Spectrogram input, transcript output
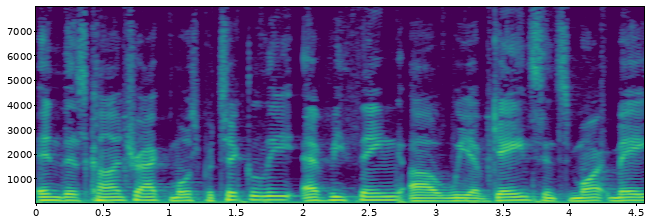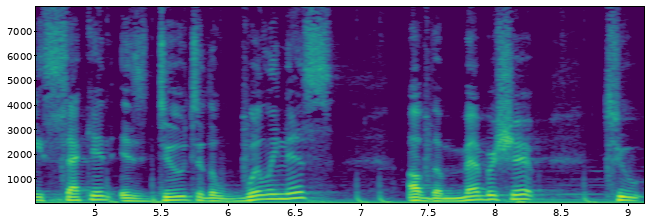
in this contract, most particularly everything uh, we have gained since Mar- May 2nd is due to the willingness of the membership to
